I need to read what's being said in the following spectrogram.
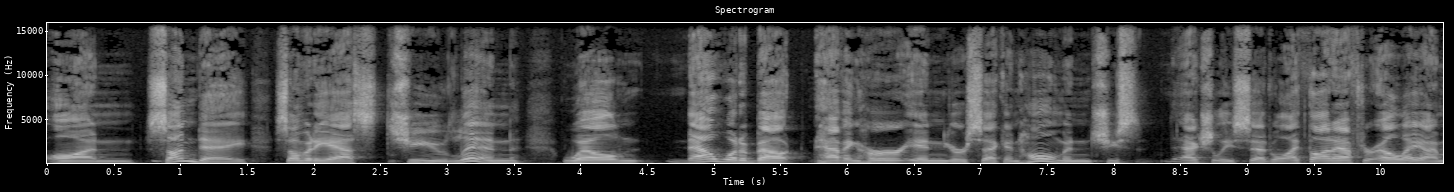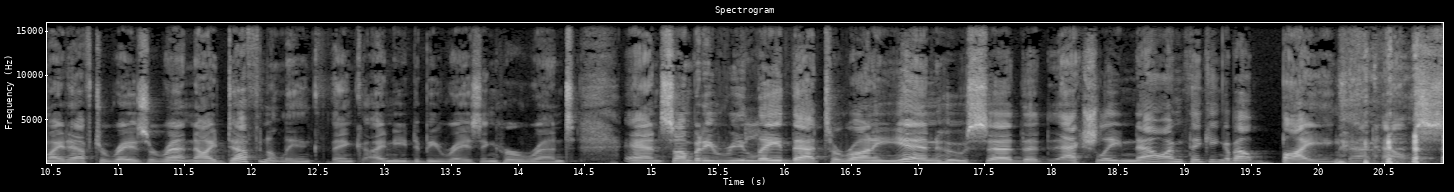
on Sunday, somebody asked Xiyu Lin, "Well." Now, what about having her in your second home? And she's actually said, Well, I thought after LA I might have to raise her rent. Now, I definitely think I need to be raising her rent. And somebody relayed that to Ruoning Yin, who said that actually now I'm thinking about buying that house.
